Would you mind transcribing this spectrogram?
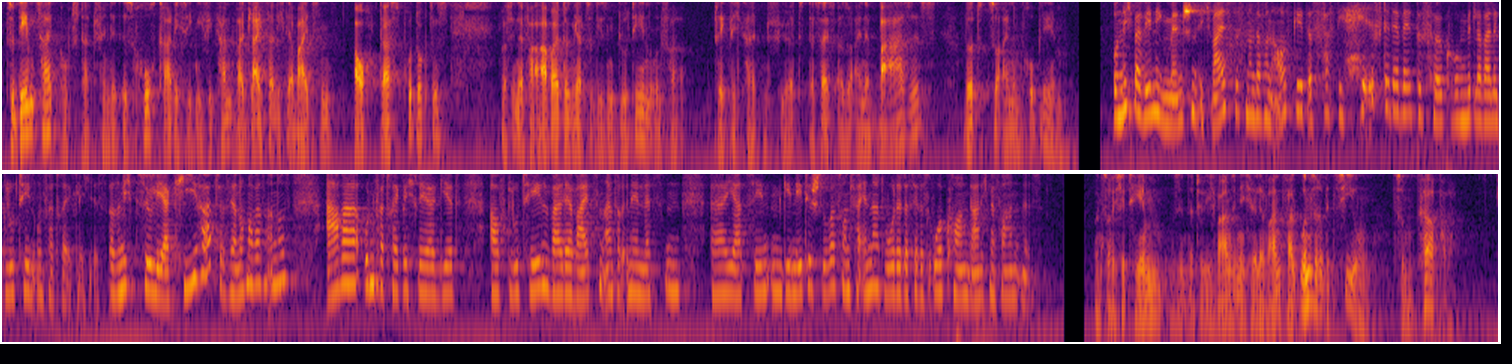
zu dem Zeitpunkt stattfindet, ist hochgradig signifikant, weil gleichzeitig der Weizen auch das Produkt ist, was in der Verarbeitung ja zu diesen Glutenunverträglichkeiten führt. Das heißt also, eine Basis wird zu einem Problem. Und nicht bei wenigen Menschen. Ich weiß, dass man davon ausgeht, dass fast die Hälfte der Weltbevölkerung mittlerweile glutenunverträglich ist. Also nicht Zöliakie hat, das ist ja nochmal was anderes, aber unverträglich reagiert auf Gluten, weil der Weizen einfach in den letzten äh, Jahrzehnten genetisch sowas von verändert wurde, dass ja das Urkorn gar nicht mehr vorhanden ist. Und solche Themen sind natürlich wahnsinnig relevant, weil unsere Beziehung zum Körper,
